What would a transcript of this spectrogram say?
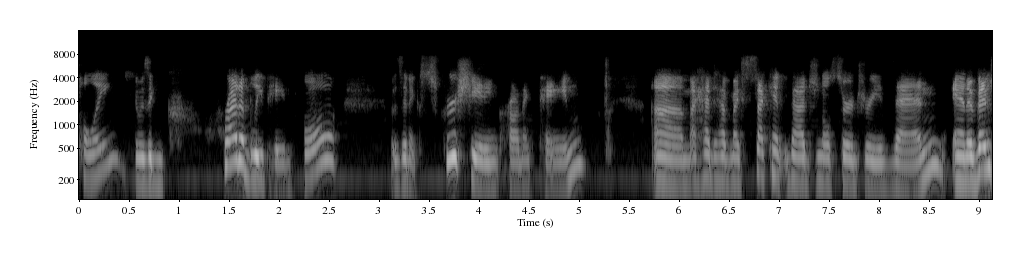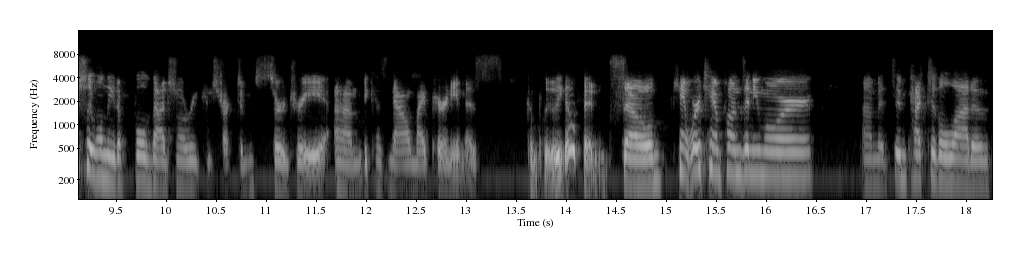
pulling. It was incredibly painful. It was an excruciating chronic pain. Um, I had to have my second vaginal surgery then, and eventually we'll need a full vaginal reconstructive surgery um, because now my perineum is completely open. So can't wear tampons anymore. Um, it's impacted a lot of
